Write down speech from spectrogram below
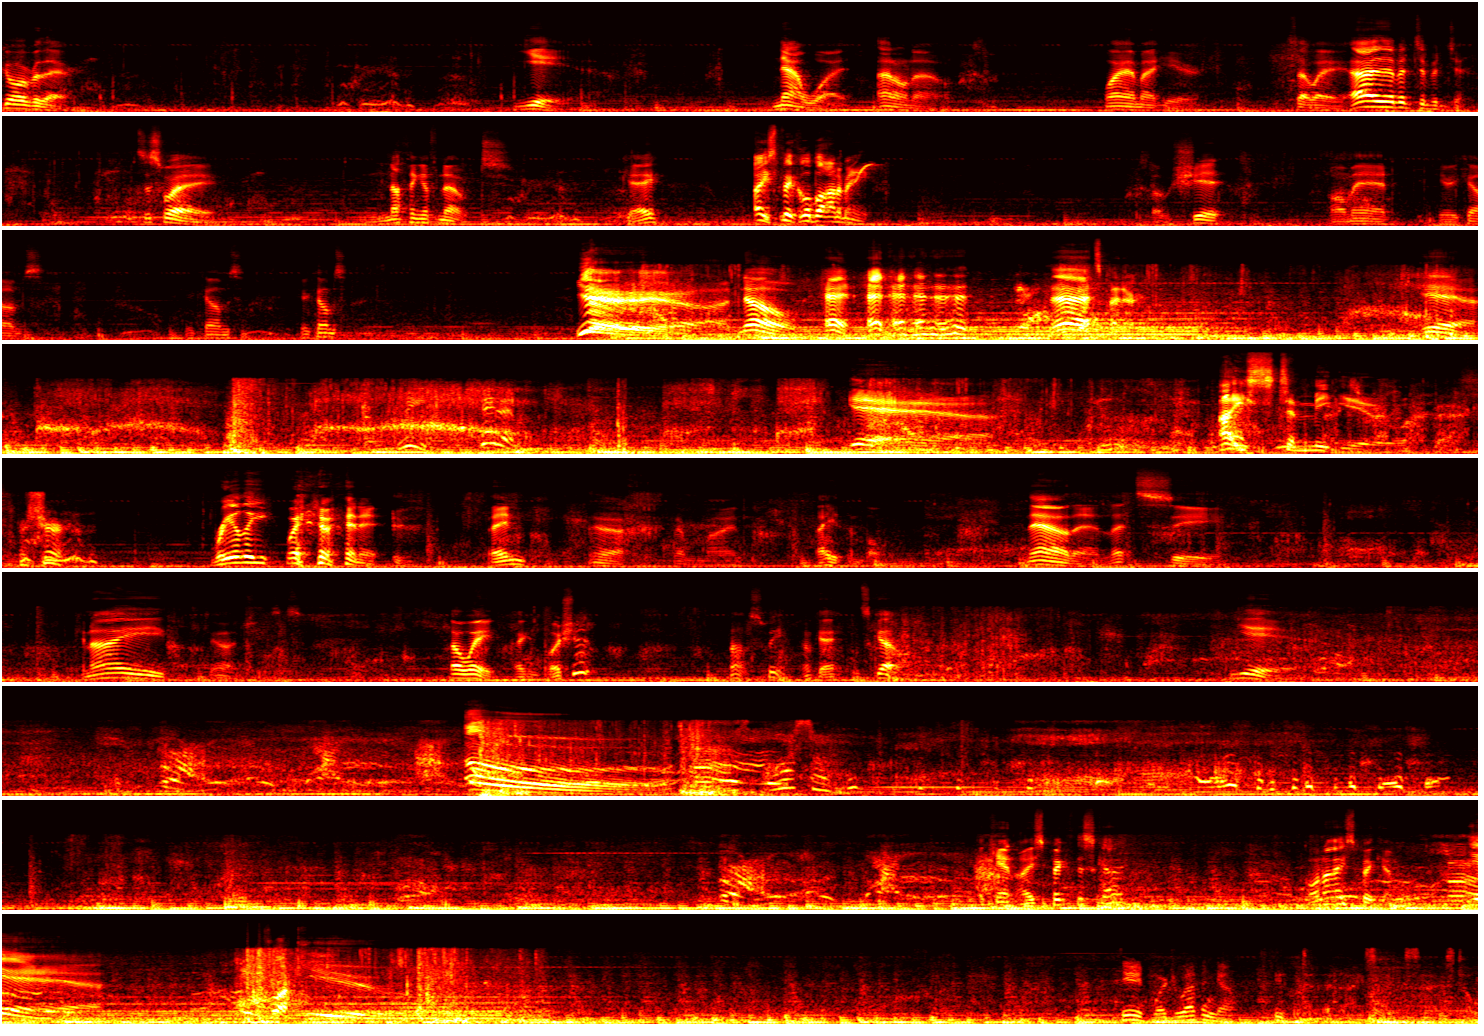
Go over there. Yeah. Now what? I don't know. Why am I here? It's that way. Ah, It's this way. Nothing of note. Okay. Ice pick lobotomy! Oh shit. Oh man. Here he comes. Here he comes. Here he comes. Yeah! No! Head, head, head, head, head, head! That's better. Yeah. Lee, hit him! Yeah! Ice to meet you. For sure. Really? Wait a minute. Then, ugh, never mind. I hate them both. Now then, let's see. Can I? God, Jesus. Oh wait, I can push it. Oh sweet. Okay, let's go. Yeah. Oh. Awesome. I can't ice pick this guy? I want to ice pick him. Yeah. Fuck you. Dude, where'd your weapon go? Into that ice pick sized hole.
